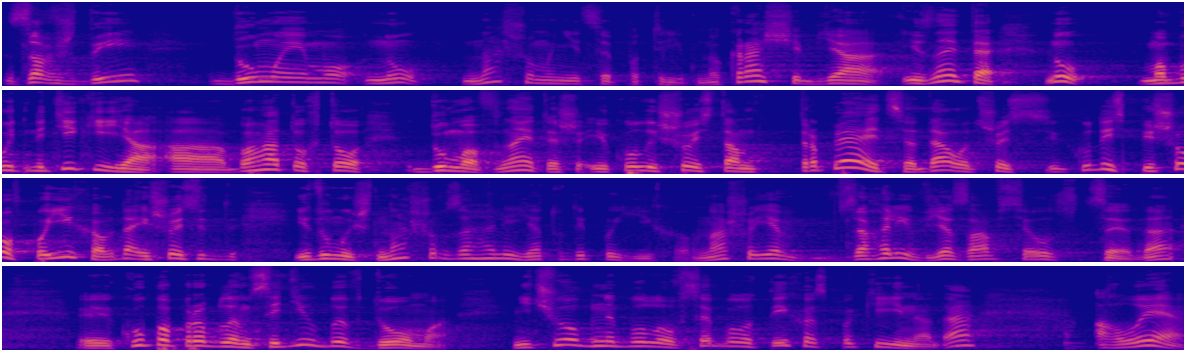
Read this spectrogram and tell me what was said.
завжди думаємо: ну, на що мені це потрібно? Краще б я. І знаєте, ну. Мабуть, не тільки я, а багато хто думав, знаєте, що і коли щось там трапляється, да, от щось кудись пішов, поїхав, да, і щось і думаєш, на що взагалі я туди поїхав? На що я взагалі в'язався в це? Да? Е, Купа проблем, сидів би вдома, нічого б не було, все було тихо, спокійно. Да? Але,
